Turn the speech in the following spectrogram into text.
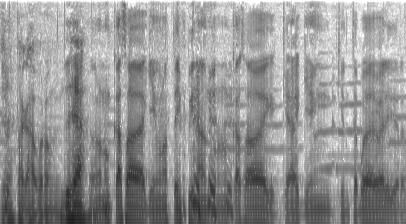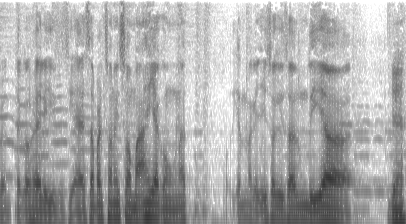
Eso está cabrón. Uno nunca sabe a quién uno está inspirando, uno nunca sabe que a quién, quién te puede ver y de repente coger y dice, si a esa persona hizo magia con una jodienda que ella hizo quizás un día. Ya.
